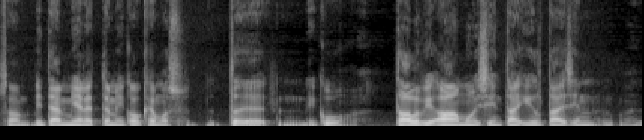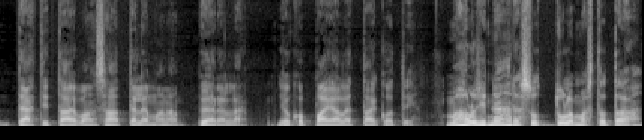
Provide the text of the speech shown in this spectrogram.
se on mitään mielettömin kokemus. T- niin kuin talviaamuisin tai iltaisin tähtitaivaan saattelemana pyörällä joko pajalle tai kotiin. Mä haluaisin nähdä sut tulemassa tota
